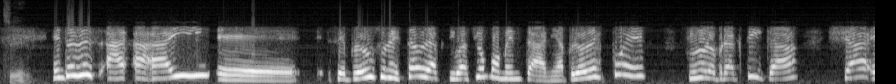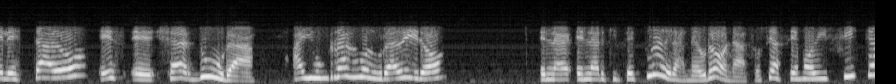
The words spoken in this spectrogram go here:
Sí. Entonces ahí eh, se produce un estado de activación momentánea, pero después, si uno lo practica, ya el estado es eh, ya dura. Hay un rasgo duradero en la, en la arquitectura de las neuronas, o sea, se modifica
